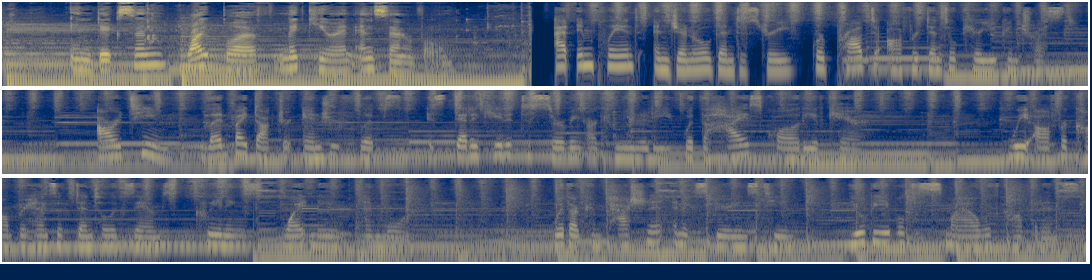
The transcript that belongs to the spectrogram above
in Dixon, White Bluff, McEwen, and Centerville. At Implant and General Dentistry, we're proud to offer dental care you can trust. Our team, led by Dr. Andrew Flips, is dedicated to serving our community with the highest quality of care. We offer comprehensive dental exams, cleanings, whitening, and more. With our compassionate and experienced team, you'll be able to smile with confidence.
